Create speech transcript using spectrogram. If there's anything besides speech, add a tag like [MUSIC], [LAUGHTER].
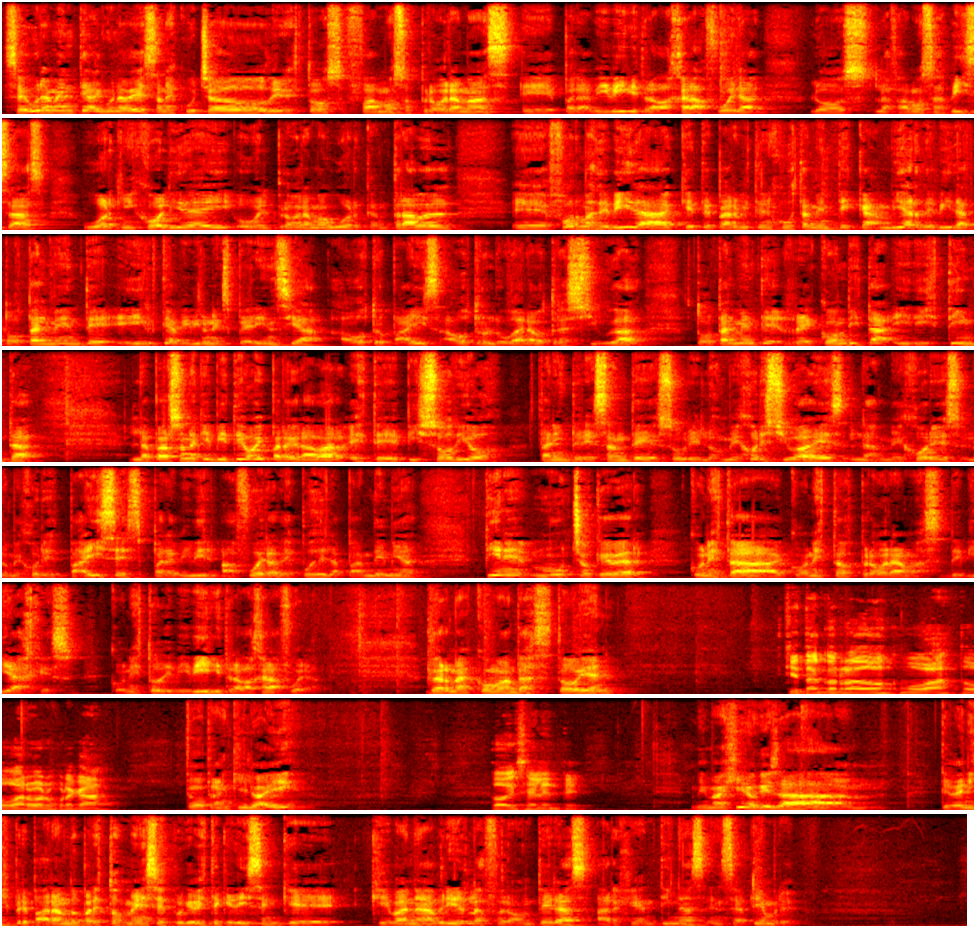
Seguramente alguna vez han escuchado de estos famosos programas eh, para vivir y trabajar afuera, los, las famosas visas Working Holiday o el programa Work and Travel, eh, formas de vida que te permiten justamente cambiar de vida totalmente e irte a vivir una experiencia a otro país, a otro lugar, a otra ciudad totalmente recóndita y distinta. La persona que invité hoy para grabar este episodio tan interesante sobre los mejores ciudades, las mejores, los mejores países para vivir afuera después de la pandemia, tiene mucho que ver con, esta, con estos programas de viajes, con esto de vivir y trabajar afuera. Berna, ¿cómo andas? ¿Todo bien? ¿Qué tal, Conrado? ¿Cómo va? ¿Todo bárbaro por acá? ¿Todo tranquilo ahí? Todo excelente. Me imagino que ya mm, te venís preparando para estos meses porque viste que dicen que que van a abrir las fronteras argentinas en septiembre.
